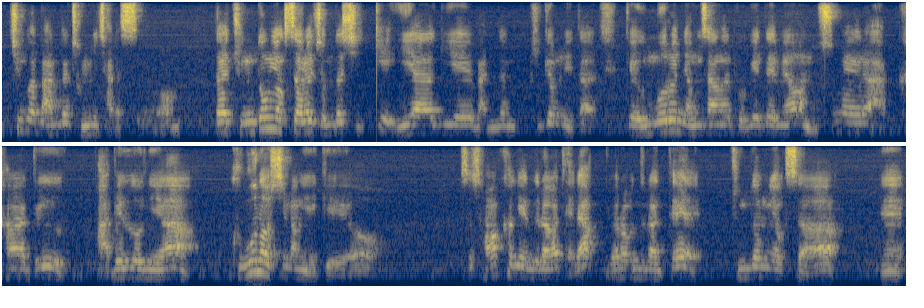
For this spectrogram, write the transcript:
이 친구가 나름대로 정리 잘했어요. 그다음에 중동 역사를 좀 더 쉽게 이야기에 만든 비교입니다. 음모론 영상을 보게 되면 수메르, 아카드, 바빌로니아 구분 없이 막 얘기해요. 그래서 정확하게 엔드라가 대략 여러분들한테 중동 역사 예,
